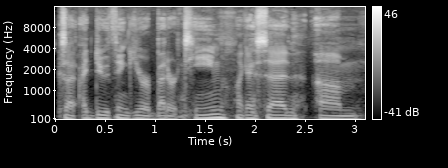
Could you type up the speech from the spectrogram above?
because I, I do think you're a better team. Like I said, um,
